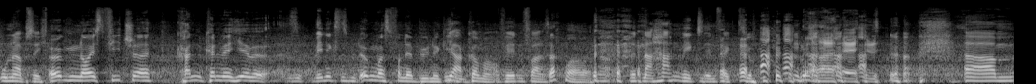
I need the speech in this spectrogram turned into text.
unabsichtlich. Irgendein neues Feature kann, können wir hier wenigstens mit irgendwas von der Bühne gehen? Ja, können wir, auf jeden Fall. Sag mal. Ja, mit einer Harnwegsinfektion. Nein. ähm,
